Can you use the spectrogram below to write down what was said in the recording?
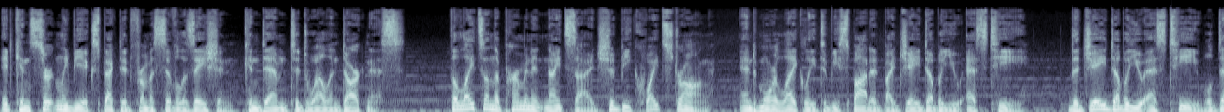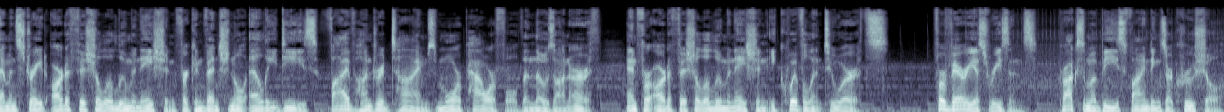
It can certainly be expected from a civilization condemned to dwell in darkness. The lights on the permanent night side should be quite strong, and more likely to be spotted by JWST. The JWST will demonstrate artificial illumination for conventional LEDs 500 times more powerful than those on Earth, and for artificial illumination equivalent to Earth's. For various reasons, Proxima b's findings are crucial.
